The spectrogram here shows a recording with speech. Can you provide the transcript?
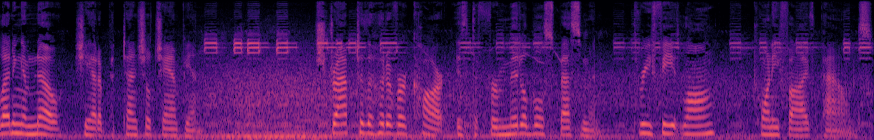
letting him know she had a potential champion. Strapped to the hood of her car is the formidable specimen, three feet long, 25 pounds.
